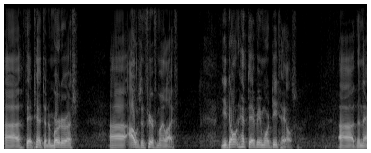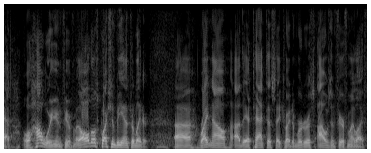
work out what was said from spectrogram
uh they attempted to murder us. Uh, I was in fear for my life. You don't have to have any more details uh, than that. Well, how were you in fear for my All those questions be answered later. right now, they attacked us. They tried to murder us. I was in fear for my life.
